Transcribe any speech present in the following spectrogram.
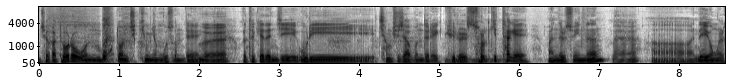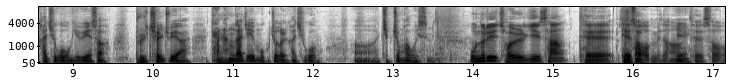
제가 돌아온 목돈 지킴 연구소인데 음. 네, 어떻게든지 우리 청취자분들의 귀를 솔깃하게 만들 수 있는 네. 어, 내용을 가지고 오기 위해서 불철주야 단 한 가지의 목적을 가지고 어, 집중하고 있습니다. 오늘이 절기상 대서입니다. 예. 대서.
